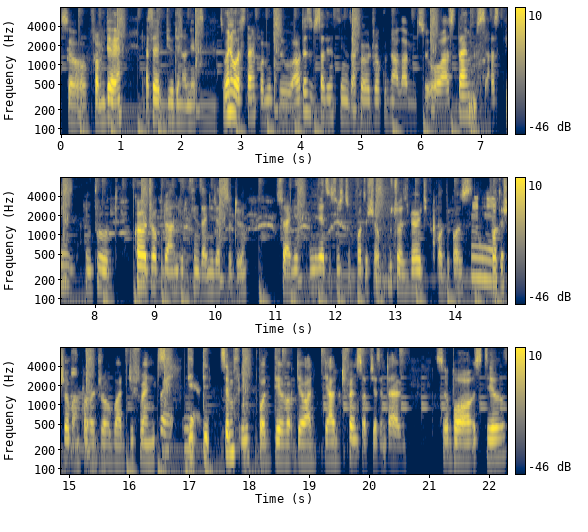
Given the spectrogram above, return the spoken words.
So from there, I started building on it. So when it was time for me to, I wanted to do certain things that CorelDRAW could not allow me to, or as times as things improved, CorelDRAW couldn't handle the things I needed to do. So I, need, I needed to switch to Photoshop, which was very difficult because mm. Photoshop and CorelDRAW were different. Right. They did the same thing, but they were they were they are different softwares entirely. So, but still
